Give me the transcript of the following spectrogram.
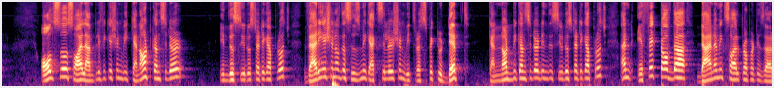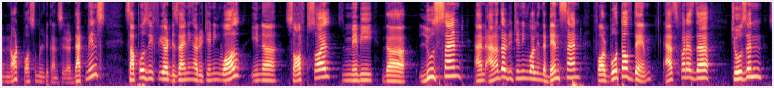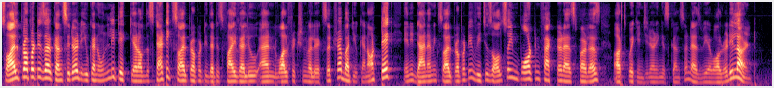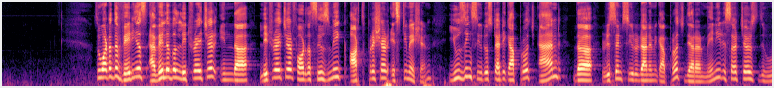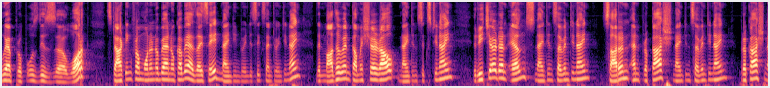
Also soil amplification we cannot consider in this pseudostatic approach. Variation of the seismic acceleration with respect to depth cannot be considered in this pseudostatic approach and effect of the dynamic soil properties are not possible to consider. That means, suppose if you are designing a retaining wall in a soft soil, maybe the loose sand and another retaining wall in the dense sand, for both of them as far as the chosen soil properties are considered, you can only take care of the static soil property that is phi value and wall friction value etcetera, but you cannot take any dynamic soil property, which is also important factor as far as earthquake engineering is concerned as we have already learned. So, what are the various available literature in the literature for the seismic earth pressure estimation using pseudostatic approach and the recent pseudodynamic approach. There are many researchers who have proposed this uh, work starting from Mononobe and Okabe as I said 1926 and 29, then Madhav and Rao 1969, Richard and Elms 1979, Saran and Prakash 1979, Prakash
